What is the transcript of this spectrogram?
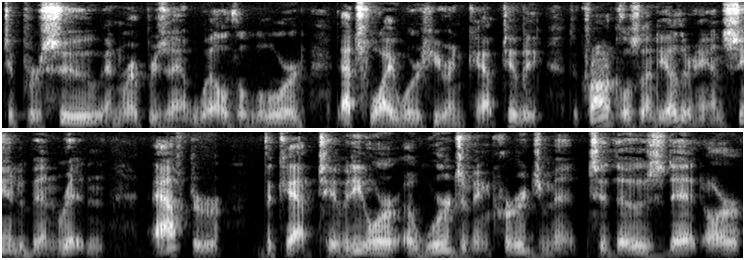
to pursue and represent well the Lord. That's why we're here in captivity. The Chronicles, on the other hand, seem to have been written after the captivity or words of encouragement to those that are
